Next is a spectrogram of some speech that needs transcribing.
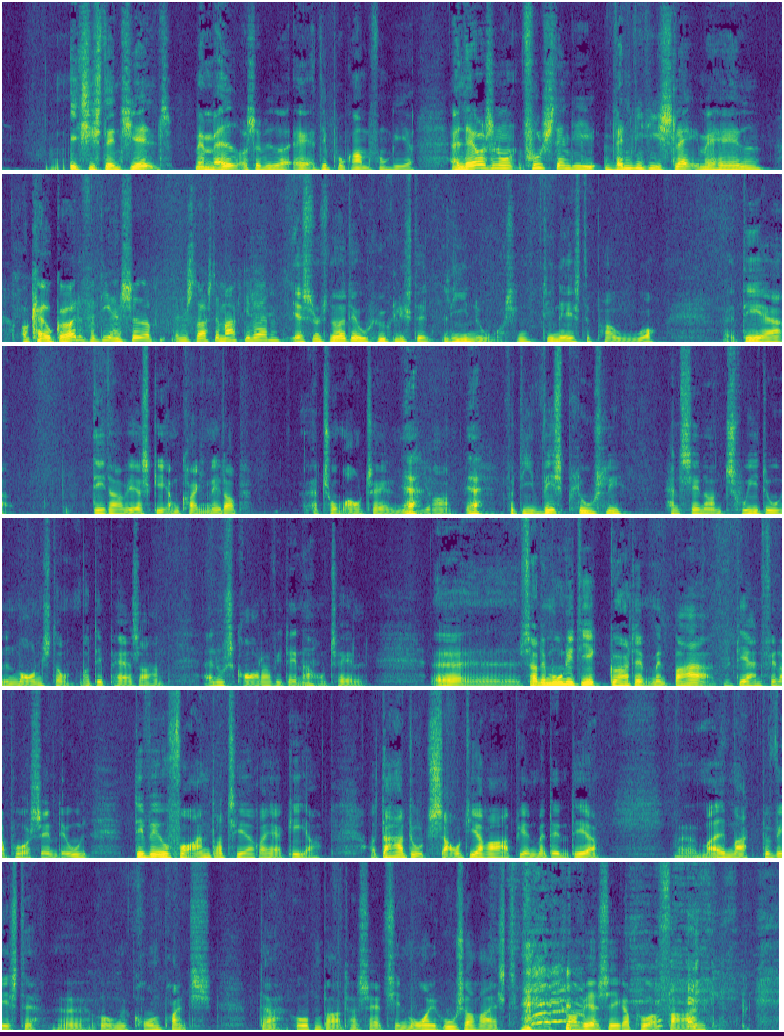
eksistentielt med mad og så videre af, at det program fungerer. Han laver sådan nogle fuldstændig vanvittige slag med halen, og kan jo gøre det, fordi han sidder med den største magt i verden. Jeg synes, noget af det uhyggeligste lige nu, sådan de næste par uger, det er det, der er ved at ske omkring netop atomaftalen ja. i Iran. Ja. Fordi hvis pludselig han sender en tweet ud en morgenstund, hvor det passer ham, at nu skrotter vi den aftale. Øh, så er det muligt, at de ikke gør det, men bare det, han finder på at sende det ud, det vil jo få andre til at reagere. Og der har du Saudi-Arabien med den der øh, meget magtbevidste øh, unge kronprins, der åbenbart har sat sin mor i husarrest, for at være sikker på, at faren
